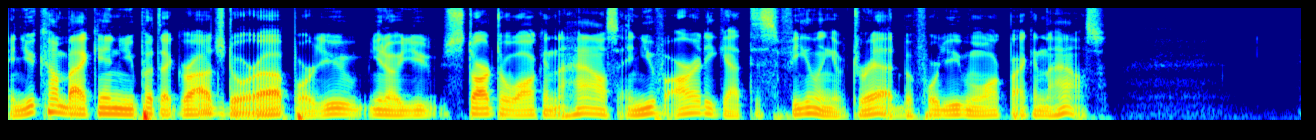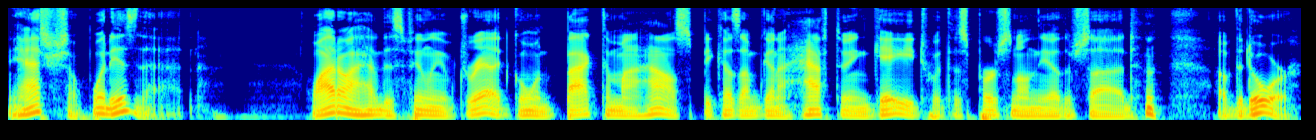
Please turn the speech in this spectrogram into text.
and you come back in you put that garage door up or you you know you start to walk in the house and you've already got this feeling of dread before you even walk back in the house and you ask yourself what is that why do I have this feeling of dread going back to my house because I'm going to have to engage with this person on the other side of the door?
